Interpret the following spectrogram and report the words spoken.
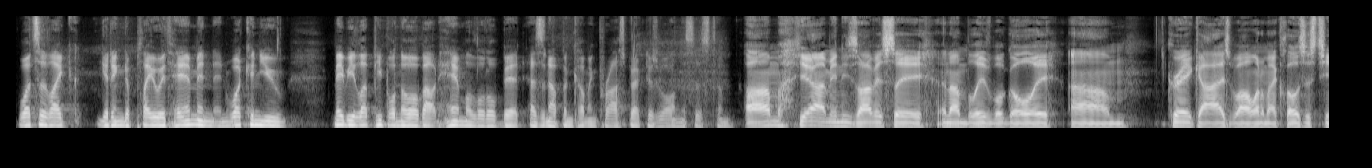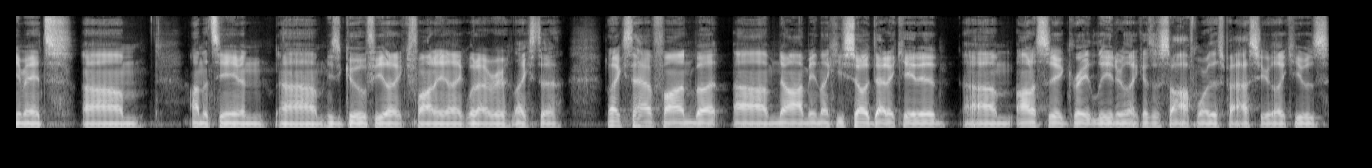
what's it like getting to play with him, and, and what can you maybe let people know about him a little bit as an up and coming prospect as well in the system? Um, yeah, I mean, he's obviously an unbelievable goalie. Um, great guy as well. One of my closest teammates um, on the team, and um, he's goofy, like funny, like whatever. Likes to likes to have fun, but um, no, I mean, like he's so dedicated. Um, honestly, a great leader. Like as a sophomore this past year, like he was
